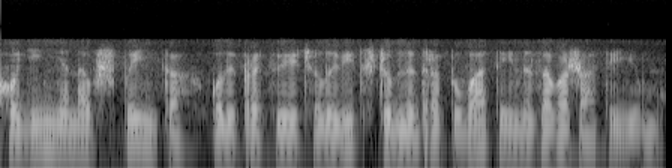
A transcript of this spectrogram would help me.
ходіння навшпиньках, коли працює чоловік, щоб не дратувати і не заважати йому.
